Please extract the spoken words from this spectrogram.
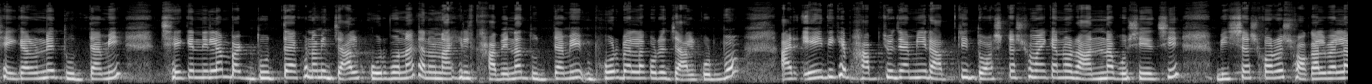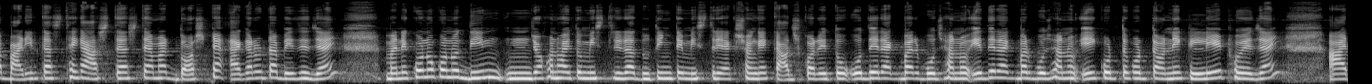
সেই কারণে দুধটা আমি ছেঁকে নিলাম বাট দুধটা এখন আমি জাল করব না, কেন নাহিল খাবে না, দুধটা আমি ভোরবেলা করে জাল করব। আর এই দিকে ভাবছ যে আমি রাত্রি দশটার সময় কেন রান্না বসিয়েছি? বিশ্বাস করো, সকালবেলা বাড়ির কাছ থেকে আসতে আসতে আমার দশটা এগারোটা বেজে যায়। মানে কোনো কোনো দিন যখন হয়তো মিস্ত্রিরা দু তিনটে মিস্ত্রি একসঙ্গে কাজ করে, তো ওদের একবার বোঝানো, এদের একবার বোঝানো, এই করতে করতে অনেক লেট হয়ে যায়। আর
